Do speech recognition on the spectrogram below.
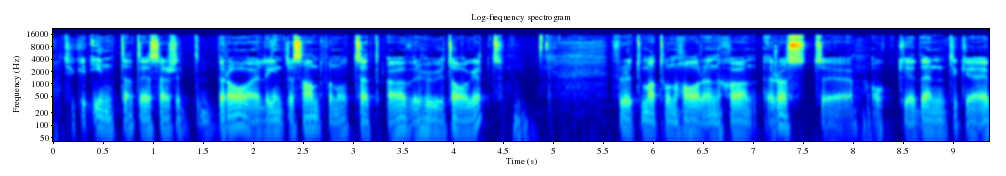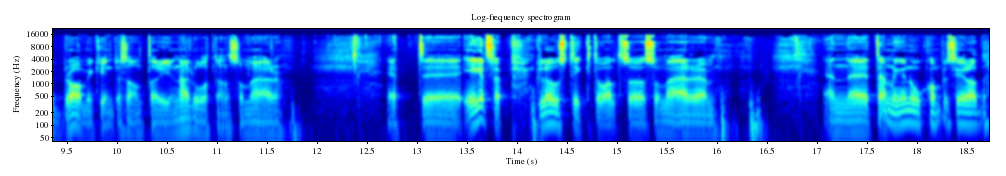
Jag tycker inte att det är särskilt bra eller intressant på något sätt överhuvudtaget. Förutom att hon har en skön röst eh, och den tycker jag är bra mycket intressantare i den här låten som är ett eh, eget släpp, Glowstick då alltså, som är eh, en eh, tämligen okomplicerad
